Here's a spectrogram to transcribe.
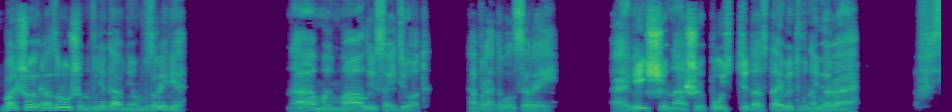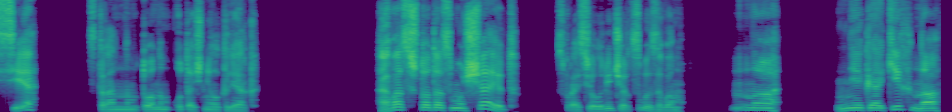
Большой разрушен в недавнем взрыве. Нам и малый сойдет, обрадовался Рэй. А вещи наши пусть доставят в номера. Все? странным тоном уточнил клерк. А вас что-то смущает? спросил Ричард с вызовом. Но никаких но.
